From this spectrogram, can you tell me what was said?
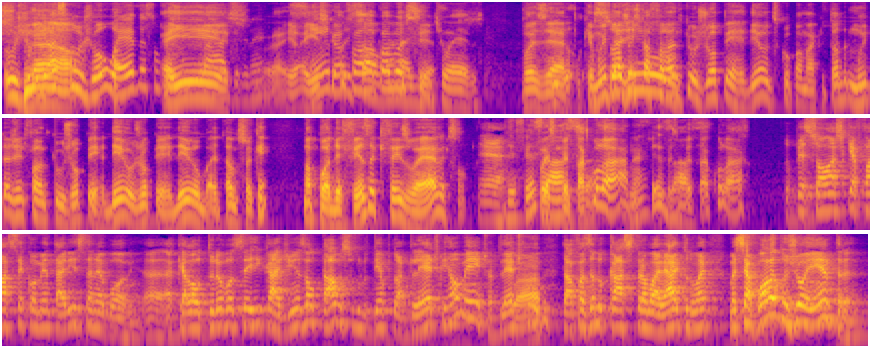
O jogo, Não, no jogo, o Everson é isso, milagre, né? É, é isso que eu ia falar para você. Gente, pois é, porque muita gente está o... falando que o Jô perdeu, desculpa, Mark, toda, muita gente falando que o Jô perdeu, o Jô perdeu, tal, não sei o quê. Mas, pô, a defesa que fez o Everson é. foi espetacular, né? Foi espetacular. O pessoal acha que é fácil ser comentarista, né, Bob? Aquela altura você e Ricardinho exaltavam o segundo tempo do Atlético, e realmente, o Atlético claro. tá fazendo o Cássio trabalhar e tudo mais. Mas se a bola do Jô entra,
